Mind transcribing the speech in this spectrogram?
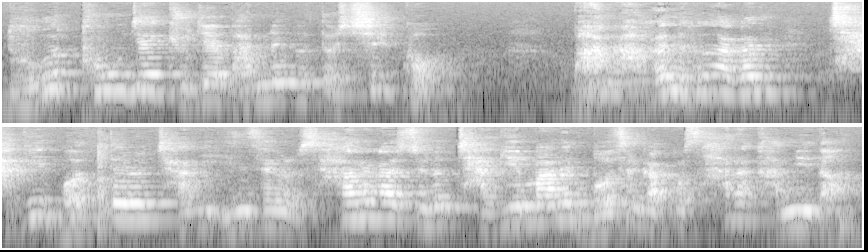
누구 통제 규제 받는 것도 싫고 망학은 흥학은 자기 멋대로 자기 인생을 살아갈 수 있는 자기만의 멋을 갖고 살아갑니다.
